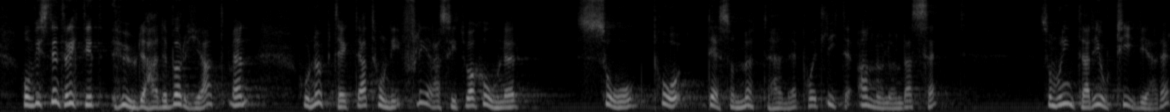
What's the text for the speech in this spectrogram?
Hon visste inte riktigt hur det hade börjat, men hon upptäckte att hon i flera situationer såg på det som mötte henne på ett lite annorlunda sätt som hon inte hade gjort tidigare.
